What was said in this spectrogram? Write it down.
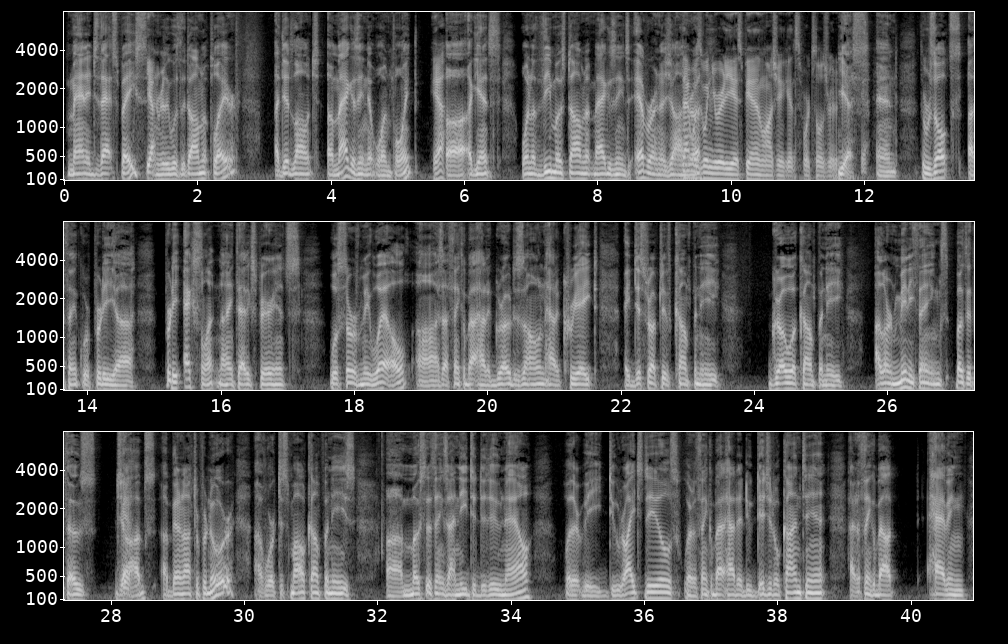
managed that space Yeah. and really was the dominant player. I did launch a magazine at one point Yeah. uh, against one of the most dominant magazines ever in a genre. That was when you were at ESPN launching against Sports Illustrated. Yes, and the results I think were pretty uh, pretty excellent, and I think that experience will serve me well uh, as I think about how to grow DAZN, how to create a disruptive company, grow a company. I learned many things both at those jobs. Yeah. I've been an entrepreneur. I've worked at small companies. Uh, most of the things I need to do now, whether it be do rights deals, whether to think about how to do digital content, how to think about having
